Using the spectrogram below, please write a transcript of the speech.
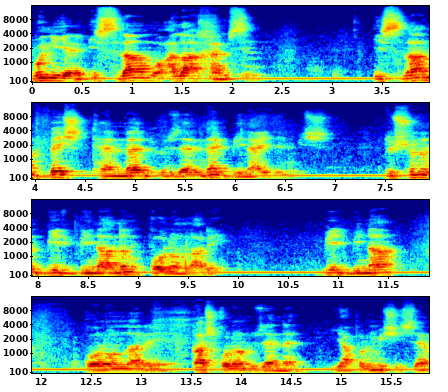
Buniyel İslamu ala hamsin. İslam beş temel üzerine bina edilmiş. Düşünün bir binanın kolonları. Bir bina kolonları kaç kolon üzerine yapılmış ise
